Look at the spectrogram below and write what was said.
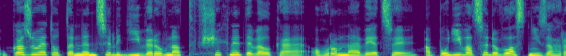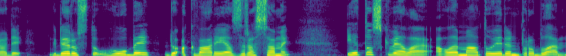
Ukazuje to tendenci lidí vyrovnat všechny ty velké, ohromné věci a podívat se do vlastní zahrady, kde rostou houby, do akvária s rasami. Je to skvělé, ale má to jeden problém.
